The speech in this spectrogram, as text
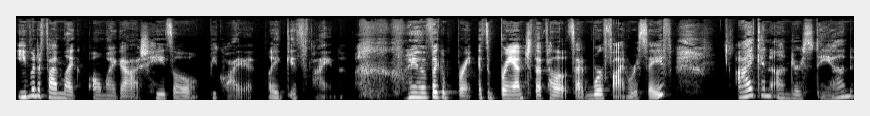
even if I'm like, oh my gosh, Hazel, be quiet. Like it's fine. it's like a branch, it's a branch that fell outside. We're fine. We're safe. I can understand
